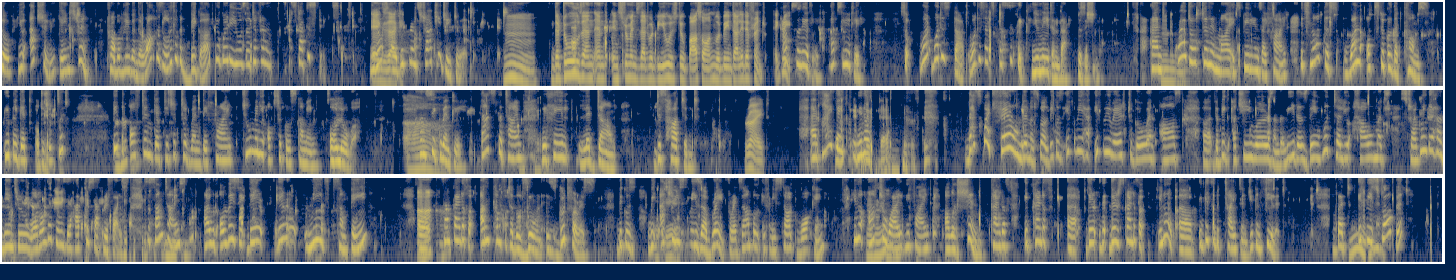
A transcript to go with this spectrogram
So you actually gain strength. Probably when the rock is a little bit bigger, you're going to use a different statistics, you know, a different strategy to it. Hmm. The tools and and the instruments that would be used to pass on would be entirely different. Agree. Absolutely, absolutely. So what what is that? What is that specific you need in that position? And Hmm. quite often in my experience, I find it's not this one obstacle that comes. People get Okay. dejected. People Mhm. often get dejected when they find too many obstacles coming all over. Ah. Consequently, that's the time Okay. they feel let down. disheartened. Right. And I think, you know, deal with that? that's quite fair on them as well because if we ha- if we were to go and ask uh, the big achievers and the leaders they would tell you how much struggle they have been through what all the things they had to sacrifice so sometimes i would always say there there needs some pain or Uh-huh. some kind of an uncomfortable zone is good for us because we actually squeeze our brain. For example if we start walking you know after a Mm-hmm. while we find our shin kind of it kind of uh, there, there there's kind of a you know uh, it gets a bit tightened. You can feel it. But if we Mm. stop it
